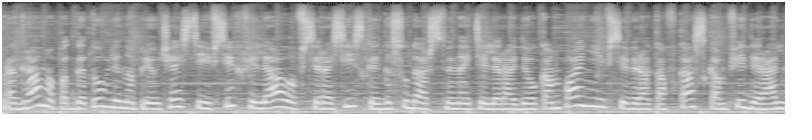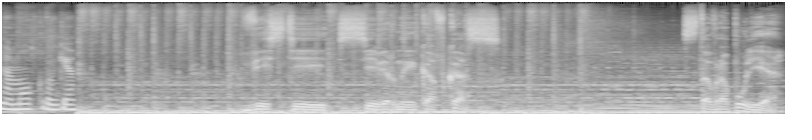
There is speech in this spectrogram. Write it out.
Программа подготовлена при участии всех филиалов Всероссийской государственной телерадиокомпании в Северокавказском федеральном округе. Вести Северный Кавказ. Ставрополье.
